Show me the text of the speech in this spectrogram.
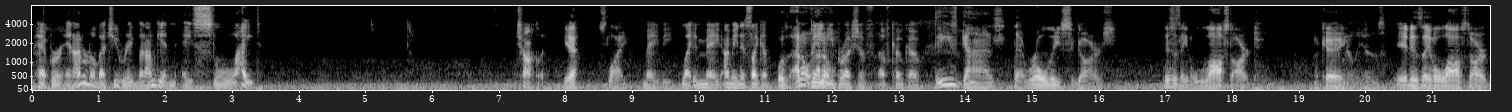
pepper, and I don't know about you, Rick, but I'm getting a slight chocolate, yeah, slight. maybe. Like it, may I mean it's like a Well, I don't. I baby don't. brush of, of cocoa. These guys that roll these cigars, this is a lost art. Okay, It really is. it is a lost art,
